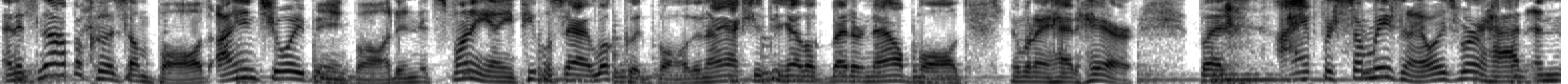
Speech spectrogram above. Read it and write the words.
and it's not because I'm bald. I enjoy being bald, and it's funny. I mean, people say I look good bald, and I actually think I look better now bald than when I had hair. But I, for some reason, I always wear a hat, and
